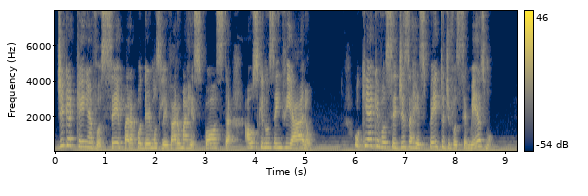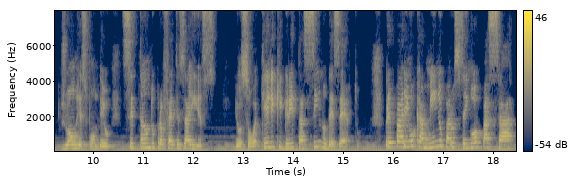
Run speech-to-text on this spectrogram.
Diga quem é você para podermos levar uma resposta aos que nos enviaram. O que é que você diz a respeito de você mesmo? João respondeu, citando o profeta Isaías. Eu sou aquele que grita assim no deserto. Preparem o caminho para o Senhor passar.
